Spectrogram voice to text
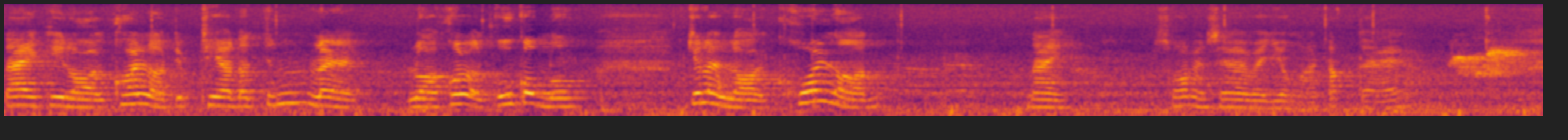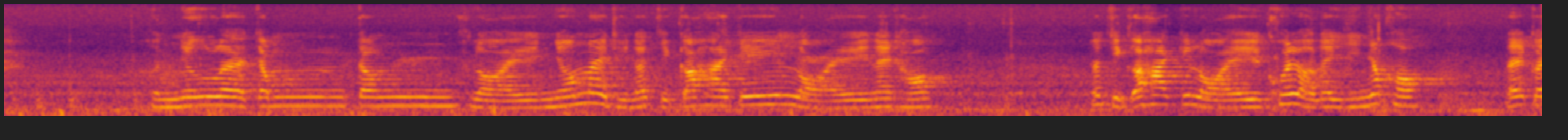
Đây khi loại khối loại tiếp theo đó chính là loại khối loại cuối cùng luôn. Chính là loại khối lượng này xóa mình sẽ về dừng lại tất cả hình như là trong trong loại nhóm này thì nó chỉ có hai cái loại này thôi. Nó chỉ có hai cái loại khối lợn này duy nhất thôi. Đấy có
